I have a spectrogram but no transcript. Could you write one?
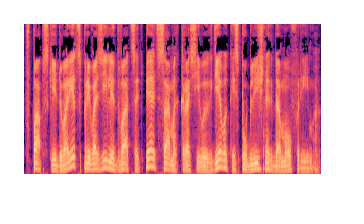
в папский дворец привозили 25 самых красивых девок из публичных домов Рима.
